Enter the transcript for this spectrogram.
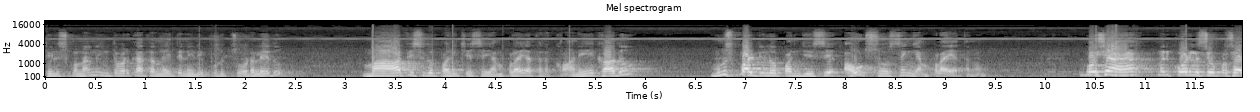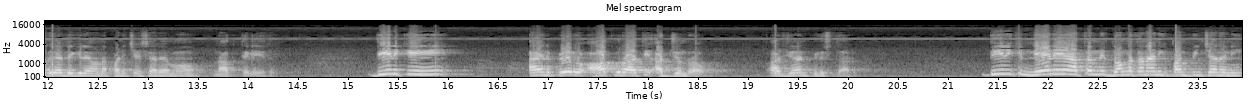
తెలుసుకున్నాను. ఇంతవరకు అతను అయితే నేను ఎప్పుడు చూడలేదు. మా ఆఫీసులో పనిచేసే ఎంప్లాయ్ అతను కానే కాదు. మున్సిపాలిటీలో పనిచేసే అవుట్ సోర్సింగ్ ఎంప్లాయ్ అతను. బహుశా మరి కోడెల శివప్రసాద్ గారి దగ్గర ఏమన్నా పనిచేశారేమో నాకు తెలియదు. దీనికి ఆయన పేరు ఆకురాతి అర్జున్ రావు. అర్జున్ అని పిలుస్తారు. దీనికి నేనే అతన్ని దొంగతనానికి పంపించానని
